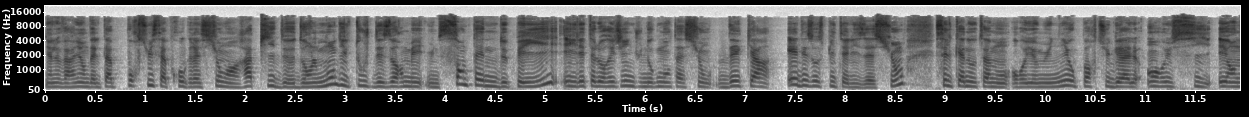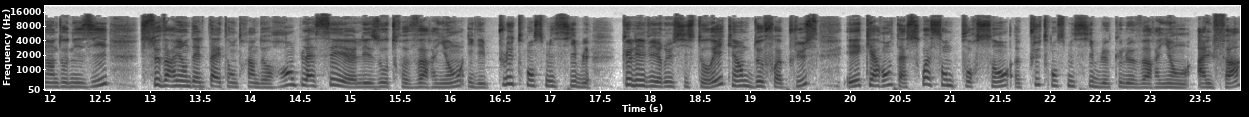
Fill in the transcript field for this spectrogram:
Le variant Delta poursuit sa progression rapide dans le monde. Il touche désormais une centaine de pays et il est à l'origine d'une augmentation des cas et des hospitalisations. C'est le cas notamment au Royaume-Uni, au Portugal, en Russie et en Indonésie. Ce variant Delta est en train de remplacer les autres variants. Il est plus transmissible que les virus historiques, hein, deux fois plus, et 40 à 60 plus transmissible que le variant Alpha.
